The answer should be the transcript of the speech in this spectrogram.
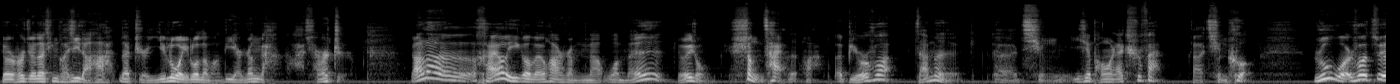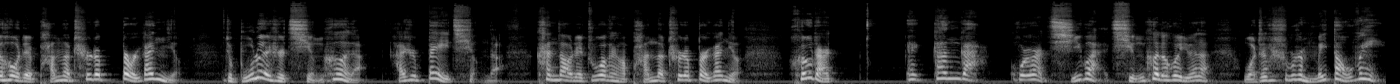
有时候觉得挺可惜的哈。那纸一摞一摞的往地下扔啊，啊，全是纸。完了，还有一个文化是什么呢？我们有一种剩菜文化，呃，比如说咱们呃请一些朋友来吃饭啊，请客。如果说最后这盘子吃的倍儿干净，就不论是请客的还是被请的，看到这桌子上盘子吃的倍儿干净，会有点哎尴尬或者有点奇怪。请客的会觉得我这是不是没到位？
